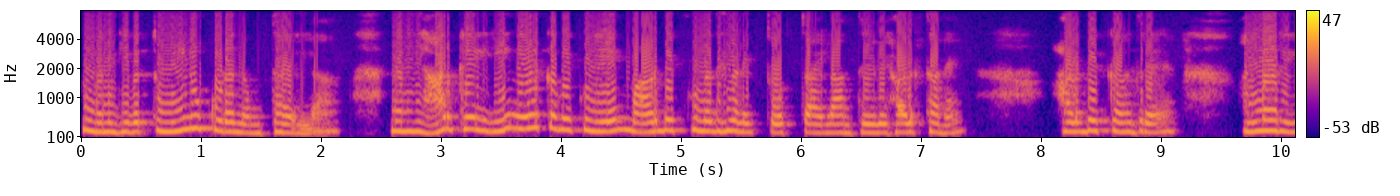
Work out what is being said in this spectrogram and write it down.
ನನಗಿವತ್ತು ನೀನು ಕೂಡ ನಂಬ್ತಾ ಇಲ್ಲ. ನನ್ಗೆ ಯಾರ ಕೈಲಿ ಏನ್ ಹೇಳ್ಕೋಬೇಕು, ಏನ್ ಮಾಡ್ಬೇಕು ಅನ್ನೋದೇ ನನಗೆ ತೋರ್ತಾ ಇಲ್ಲ ಅಂತ ಹೇಳಿ ಅಳ್ತಾನೆ ಅಳ್ಬೇಕಾದ್ರೆ ಅಲ್ಲ ರೀ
